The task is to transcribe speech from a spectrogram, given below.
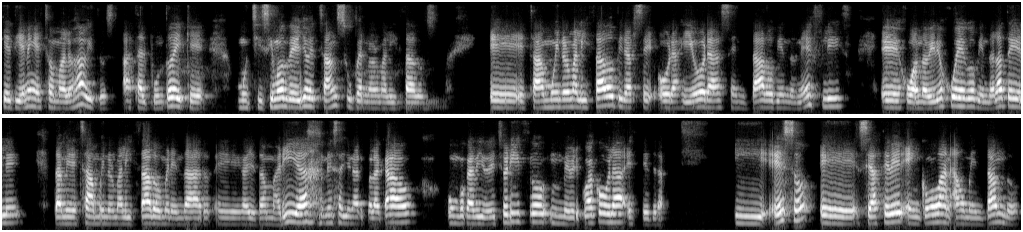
que tienen estos malos hábitos, hasta el punto de que muchísimos de ellos están súper normalizados. Eh, está muy normalizado tirarse horas y horas sentado viendo Netflix, eh, jugando a videojuegos, viendo la tele. También está muy normalizado merendar eh, galletas María, desayunar colacao, un bocadillo de chorizo, beber Coca-Cola, etc. Y eso eh, se hace ver en cómo van aumentando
